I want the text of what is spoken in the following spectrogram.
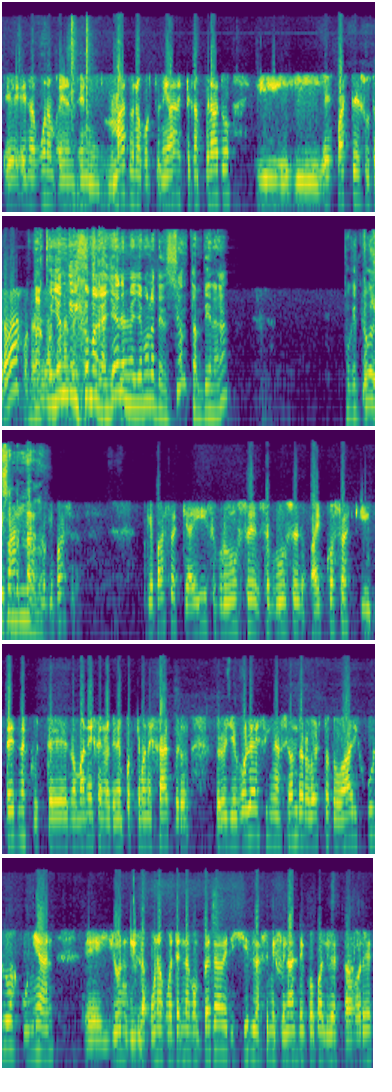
eh, en alguna en, en más de una oportunidad en este campeonato y, y es parte de su trabajo. Bascuñán dirigió Magallanes, me llamó la atención también, ¿ah? Porque lo que San pasa- Bernardo. Lo que pasa, lo que pasa es que ahí se produce, se produce, hay cosas internas que ustedes no manejan no tienen por qué manejar, pero, pero llegó la designación de Roberto Tobar y Julio Bascuñán eh, y, un- y la- una cuaterna completa a dirigir la semifinal de Copa Libertadores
